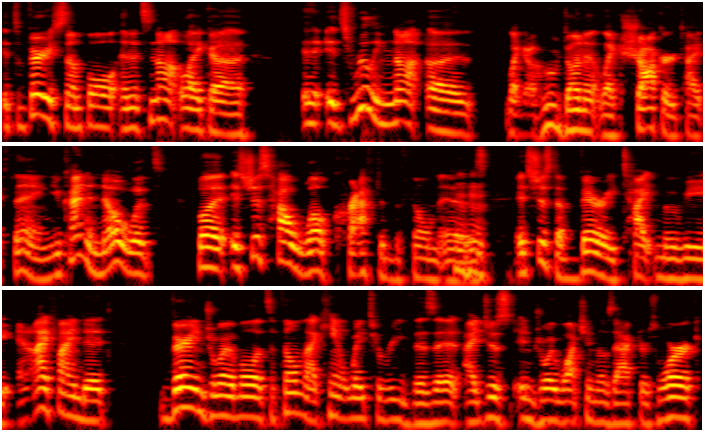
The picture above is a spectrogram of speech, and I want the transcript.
it's very simple, and it's not like a. It's really not a like a who done it like shocker type thing. You kind of know what's, but it's just how well crafted the film is. It's just a very tight movie, and I find it very enjoyable. It's a film that I can't wait to revisit. I just enjoy watching those actors work.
